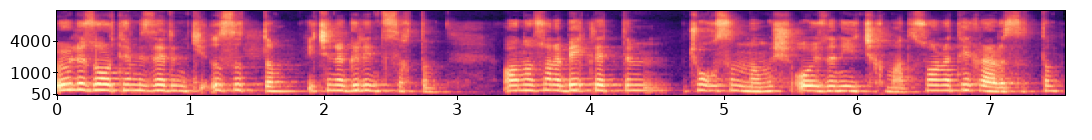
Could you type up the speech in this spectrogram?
Öyle zor temizledim ki ısıttım. İçine glint sıktım. Ondan sonra beklettim. Çok ısınmamış. O yüzden iyi çıkmadı. Sonra tekrar ısıttım.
